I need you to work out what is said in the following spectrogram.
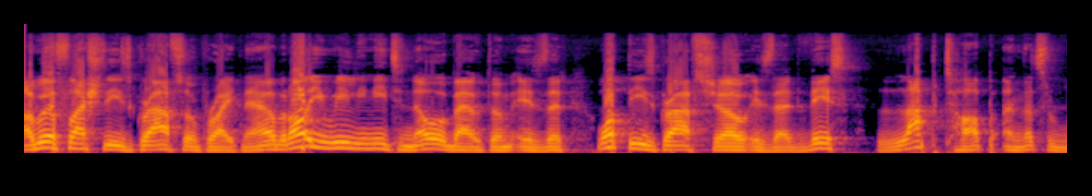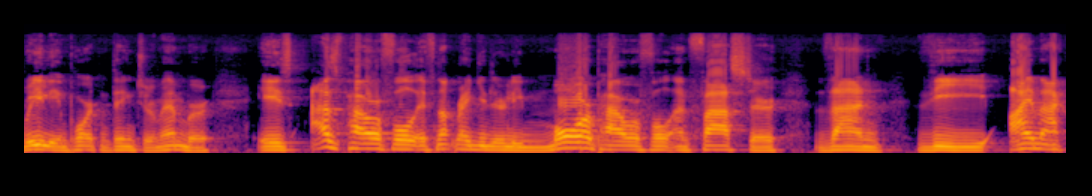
I will flash these graphs up right now, but all you really need to know about them is that what these graphs show is that this laptop, and that's a really important thing to remember, is as powerful, if not regularly more powerful and faster than the iMac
